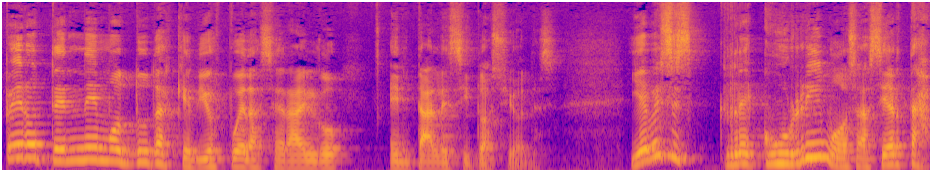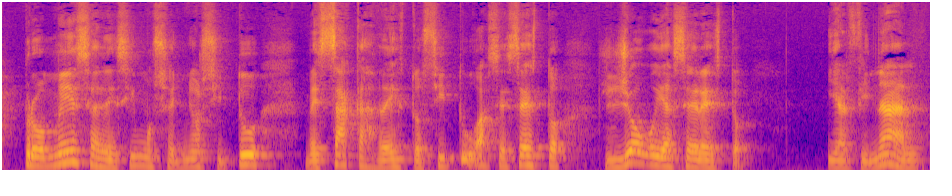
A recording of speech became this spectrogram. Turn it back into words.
pero tenemos dudas que Dios pueda hacer algo en tales situaciones. Y a veces recurrimos a ciertas promesas, decimos, Señor, si tú me sacas de esto, si tú haces esto, yo voy a hacer esto. Y al final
